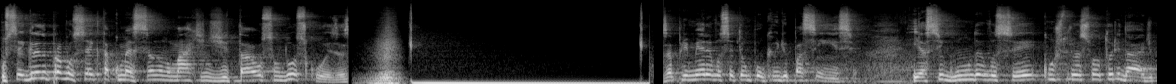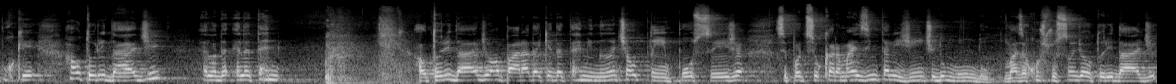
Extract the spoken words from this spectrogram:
O segredo para você que está começando no marketing digital são duas coisas. A primeira é você ter um pouquinho de paciência. E a segunda é você construir a sua autoridade. Porque a autoridade, ela, ela é term... Autoridade é uma parada que é determinante ao tempo, ou seja, você pode ser o cara mais inteligente do mundo, mas a construção de autoridade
